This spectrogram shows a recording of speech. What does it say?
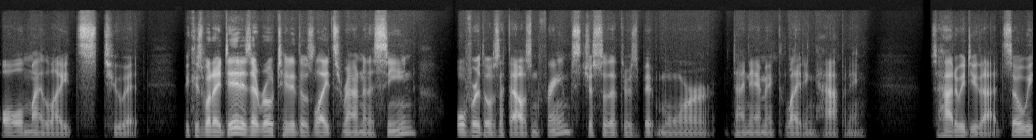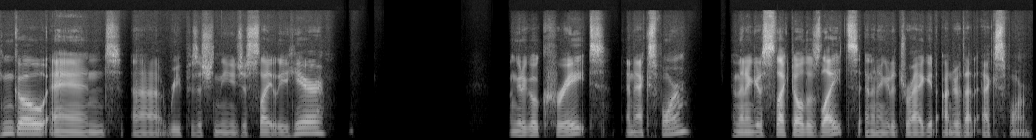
all my lights to it. Because what I did is I rotated those lights around in the scene over those 1,000 frames just so that there's a bit more dynamic lighting happening. So how do we do that? So we can go and uh, reposition these just slightly here. I'm going to go create an X form, and then I'm going to select all those lights, and then I'm going to drag it under that X form.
